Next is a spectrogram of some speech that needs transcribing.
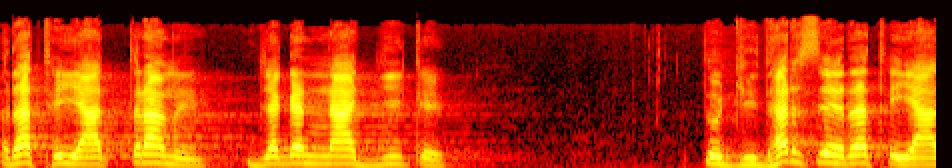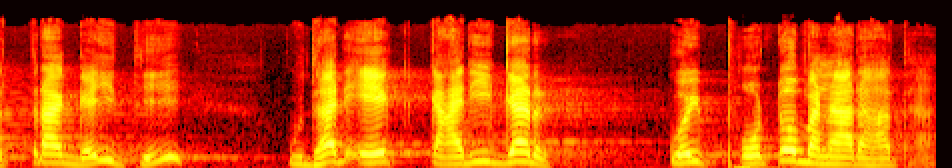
रथ यात्रा में जगन्नाथ जी के। तो जिधर से रथ यात्रा गई थी, उधर एक कारीगर कोई फ़ोटो बना रहा था।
